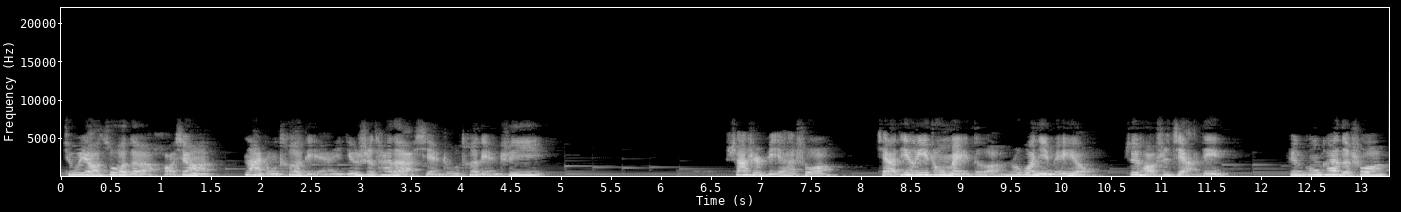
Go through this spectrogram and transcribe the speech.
就要做的好像那种特点已经是他的显著特点之一。”莎士比亚说：“假定一种美德，如果你没有。”最好是假定，并公开的说，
